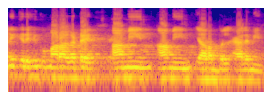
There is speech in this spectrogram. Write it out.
അനുഗ്രഹിക്കുമാറാകട്ടെ. ആമീൻ ആമീൻ യാ റബ്ബൽ ആലമീൻ.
